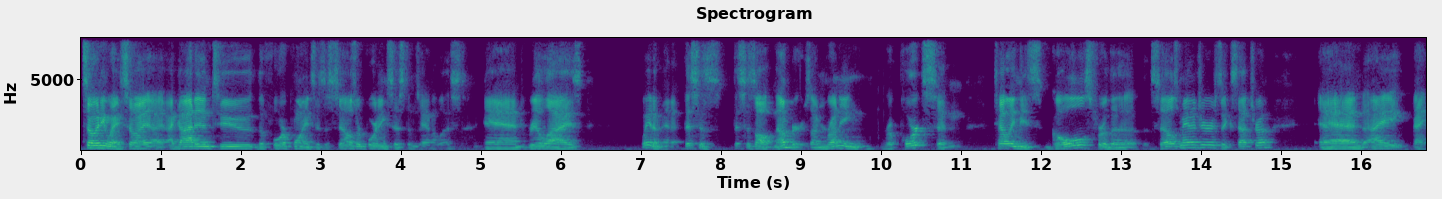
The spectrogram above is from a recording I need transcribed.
So anyway, so I, I got into the four points as a sales reporting systems analyst, and realized, wait a minute, this is this is all numbers. I'm running reports and telling these goals for the sales managers, etc. And I, I,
